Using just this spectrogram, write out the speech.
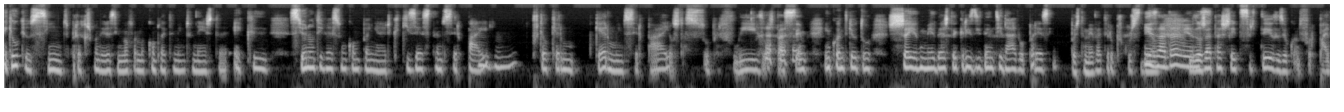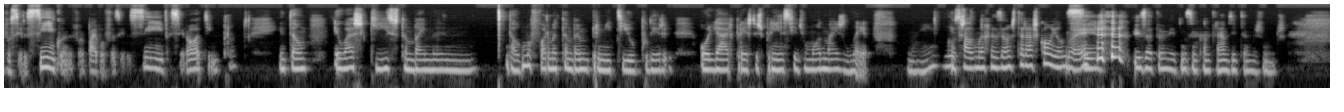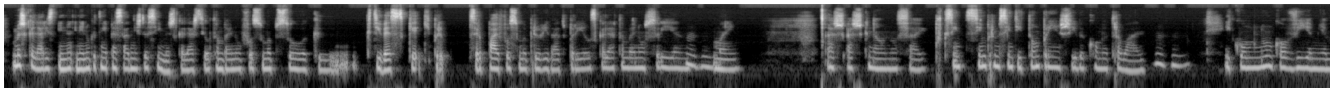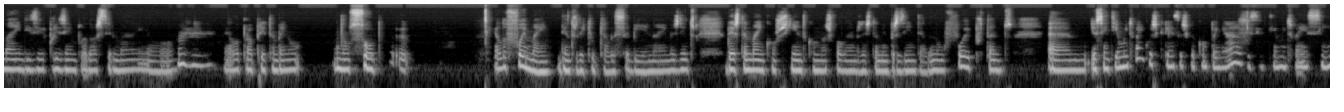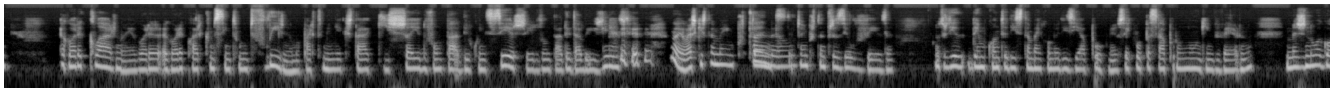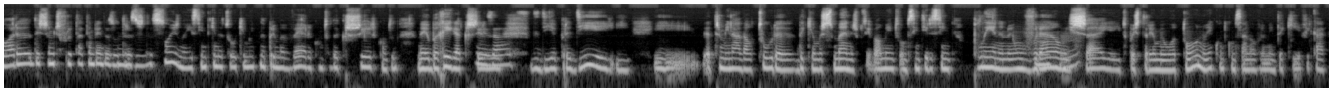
aquilo que eu sinto, para responder assim de uma forma completamente honesta, é que se eu não tivesse um companheiro que quisesse tanto ser pai, Uhum. porque ele quer, quer muito ser pai, ele está super feliz, ele está sempre. enquanto que eu estou cheia de medo desta crise de identidade, ele parece. Depois também vai ter o percurso dele. Exatamente. Mas ele já está cheio de certezas. Eu, quando for pai, vou ser assim. Quando for pai, vou fazer assim. Vai ser ótimo. Pronto. Então, eu acho que isso também me, de alguma forma, também me permitiu poder olhar para esta experiência de um modo mais leve. É? E por alguma razão estarás com ele, não é? Sim, exatamente. Nos encontramos e estamos juntos. Mas se calhar, isso, e nem nunca tinha pensado nisto assim, mas se calhar se ele também não fosse uma pessoa que, que tivesse que, que ser pai fosse uma prioridade para ele, se calhar também não seria Uhum. mãe. Acho, acho que não, não sei. Porque sempre me senti tão preenchida com o meu trabalho. Uhum. E como nunca ouvi a minha mãe dizer, por exemplo, adoro ser mãe, ou Uhum. ela própria também não, não soube. eh, Ela foi mãe dentro daquilo que ela sabia, não é? Mas dentro desta mãe consciente, como nós falamos, desta mãe presente, ela não foi, portanto, hum, eu sentia muito bem com as crianças que acompanhava, eu sentia muito bem assim. Agora, claro, não é? Agora, agora, claro que me sinto muito feliz, não é? Uma parte minha que está aqui cheia de vontade de o conhecer, cheia de vontade de lhe dar beijinhos. Não, eu acho que isto também é importante. não. É tão importante trazer leveza. No outro dia dei-me conta disso também, como eu dizia há pouco. Né? Eu sei que vou passar por um longo inverno, mas no agora deixa-me desfrutar também das outras Uhum. estações. Não é? E sinto que ainda estou aqui muito na primavera, com tudo a crescer, com tudo, é? a barriga a crescer de, de dia para dia e, e a determinada altura, daqui a umas semanas, possivelmente, vou-me sentir assim plena, não é? Um verão Uhum. e cheia, e depois terei o meu outono, não é? Quando começar novamente aqui a ficar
